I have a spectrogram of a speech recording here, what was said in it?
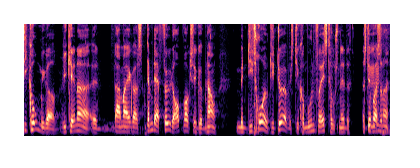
de komikere, vi kender, øh, der er mig ikke også, dem der er født og opvokset i København, men de tror jo, de dør, hvis de kommer uden for S-togsnettet. Altså det er Mhm. bare sådan noget,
